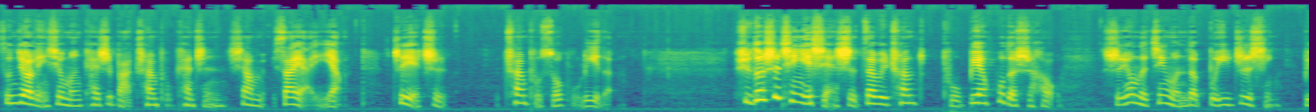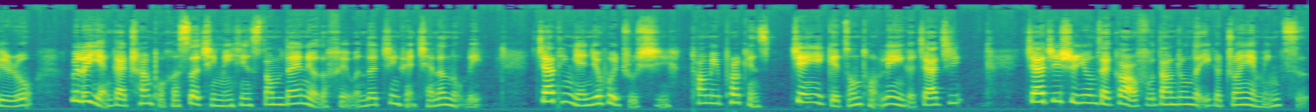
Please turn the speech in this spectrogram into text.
宗教领袖们开始把川普看成像美撒亚一样，这也是川普所鼓励的。许多事情也显示，在为川普辩护的时候，使用的经文的不一致性，比如为了掩盖川普和色情明星 Storm Daniel 的绯闻的竞选前的努力，家庭研究会主席 Tommy Perkins。建议给总统另一个夹击。夹击是用在高尔夫当中的一个专业名词，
